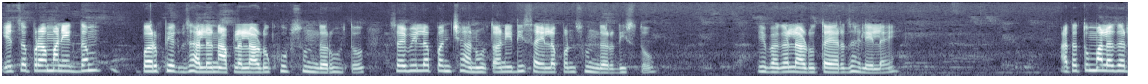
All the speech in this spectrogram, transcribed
याचं प्रमाण एकदम परफेक्ट झालं ना आपला लाडू खूप सुंदर होतो. चवीला पण छान होतो आणि दिसायला पण सुंदर दिसतो. हे बघा लाडू तयार झालेला आहे. आता तुम्हाला जर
